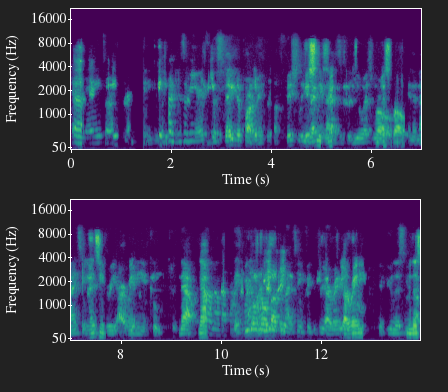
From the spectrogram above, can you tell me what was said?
decades or hundreds of years. The State Department officially recognizes the U.S. role in the 1953 Iranian coup. Now, I don't know about that. if you don't know about the 1953 Iranian coup, if you listen to this,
